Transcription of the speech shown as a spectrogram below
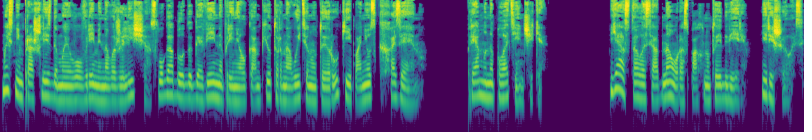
Мы с ним прошлись до моего временного жилища, слуга благоговейно принял компьютер на вытянутые руки и понёс к хозяину. Прямо на полотенчике. Я осталась одна у распахнутой двери и решилась.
